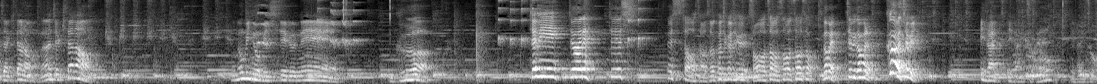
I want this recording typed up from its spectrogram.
なちゃん来たの？ななちゃん来たの？伸び伸びしてるね。ぐわ。チャビーちょいで。よし。よし。そうそうそう。こっちこっちそうそうそうそうそう。頑張れ。チャビ頑張れ。ぐわチャビ偉い偉いぞ。偉いぞ。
